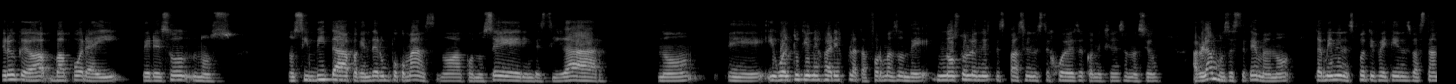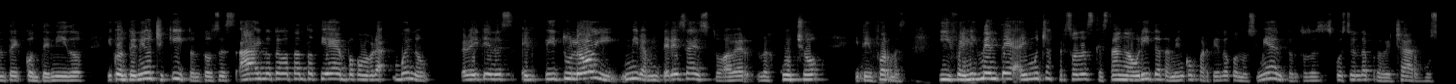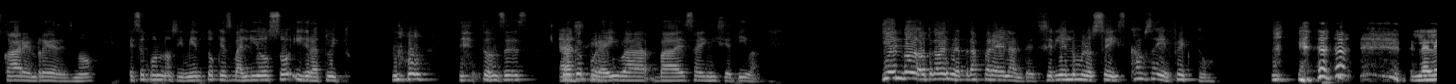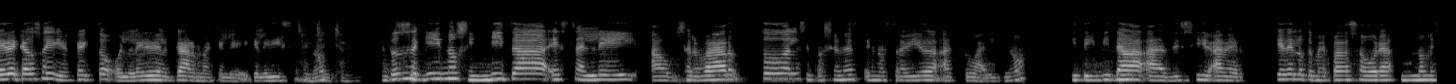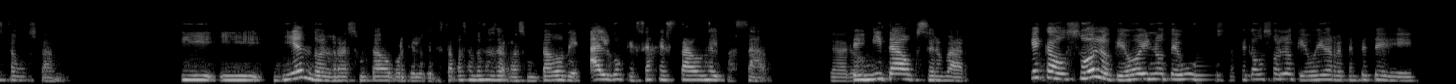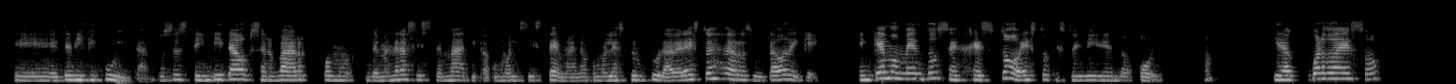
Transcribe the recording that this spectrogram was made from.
creo que va, va por ahí, pero eso nos, nos invita a aprender un poco más, ¿no? A conocer, investigar, ¿no? Eh, igual tú tienes varias plataformas donde no solo en este espacio, en este jueves de Conexiones a Nación, hablamos de este tema, ¿no? También en Spotify tienes bastante contenido y contenido chiquito, entonces, ay, no tengo tanto tiempo como Bueno, pero ahí tienes el título y mira, me interesa esto, a ver, lo escucho y te informas. Y felizmente hay muchas personas que están ahorita también compartiendo conocimiento, entonces es cuestión de aprovechar, buscar en redes, ¿no? Ese conocimiento que es valioso y gratuito, ¿no? Entonces, creo que por ahí va, va esa iniciativa. Yendo otra vez de atrás para adelante, sería el número 6, causa y efecto. la ley de causa y efecto o la ley del karma que le, que le dicen, ¿no? Entonces aquí nos invita esta ley a observar todas las situaciones en nuestra vida actual, ¿no? Y te invita a decir, a ver, ¿qué de lo que me pasa ahora no me está gustando? Y, y, viendo el resultado, porque lo que te está pasando es el resultado de algo que se ha gestado en el pasado. Te invita a observar ¿Qué causó lo que hoy no te gusta? ¿Qué causó lo que hoy de repente te, eh, te dificulta? Entonces te invita a observar como de manera sistemática, como el sistema, ¿no? como la estructura. A ver, esto es el resultado de qué? ¿En qué momento se gestó esto que estoy viviendo hoy? Y de acuerdo a eso,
